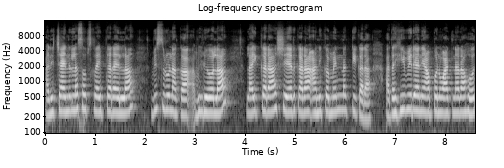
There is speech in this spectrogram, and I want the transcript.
आणि चॅनलला सबस्क्राईब करायला विसरू नका. व्हिडिओला लाईक करा शेअर करा आणि कमेंट नक्की करा. आता ही बिर्याणी आपण वाटणार आहोत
